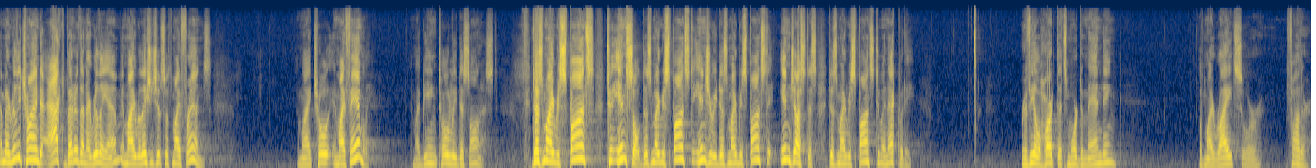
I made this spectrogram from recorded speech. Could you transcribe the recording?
Am I really trying to act better than I really am in my relationships with my friends? Am I tro- in my family? Am I being totally dishonest? Does my response to insult, does my response to injury, does my response to injustice, does my response to inequity reveal a heart that's more demanding of my rights or, Father,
